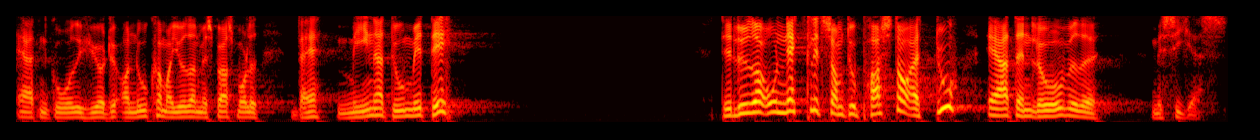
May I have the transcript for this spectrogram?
er den gode hyrde. Og nu kommer jøderne med spørgsmålet, hvad mener du med det? Det lyder unægteligt, som du påstår, at du er den lovede Messias.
